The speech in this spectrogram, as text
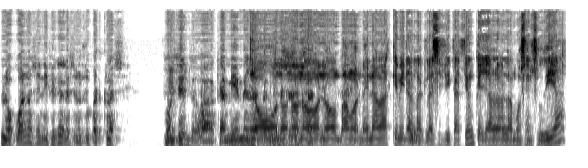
Lo cual no significa que sea un superclase. Por cierto, que a mí me da No, no, no, no, no, vamos, no hay nada más que mirar la clasificación, que ya lo hablamos en su día,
